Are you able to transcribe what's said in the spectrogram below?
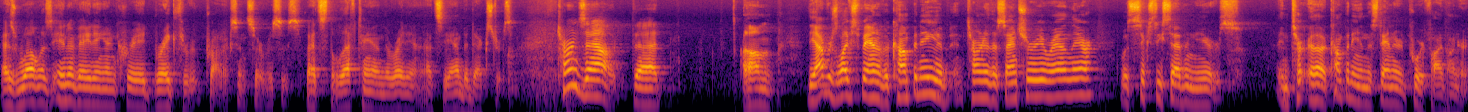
as well as innovating and create breakthrough products and services. That's the left hand, the right hand, that's the ambidextrous. Turns out that um, the average lifespan of a company, turn of the century around there, was 67 years. Ter- uh, company in the Standard & Poor 500,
